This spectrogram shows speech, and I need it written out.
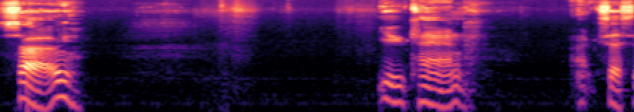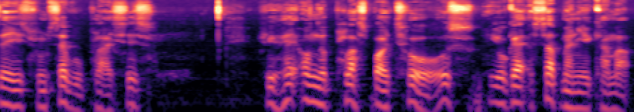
So you can access these from several places. If you hit on the plus by tours, you'll get a submenu come up.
